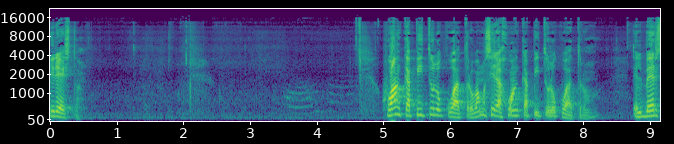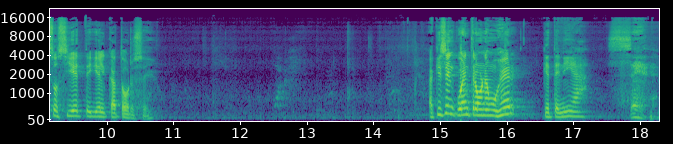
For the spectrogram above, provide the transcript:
Mire esto. Juan capítulo 4, vamos a ir a Juan capítulo 4, el verso 7 y el 14. Aquí se encuentra una mujer que tenía sed.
